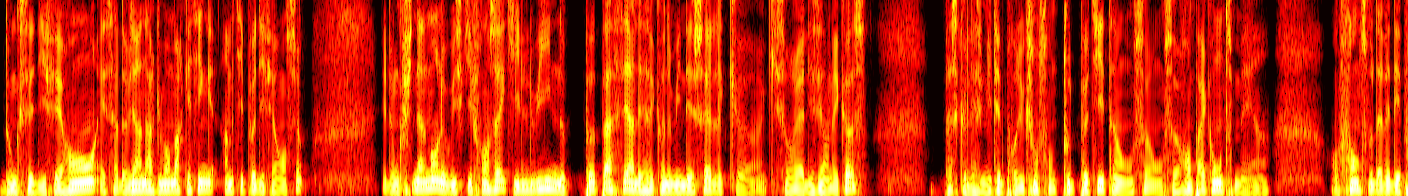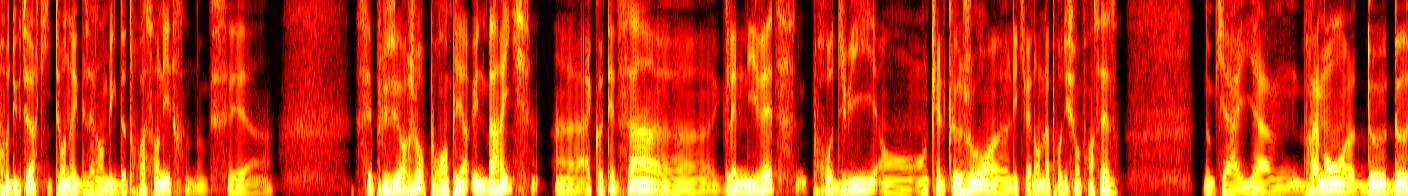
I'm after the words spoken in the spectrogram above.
donc c'est différent et ça devient un argument marketing un petit peu différenciant. Et donc finalement, le whisky français, qui lui ne peut pas faire les économies d'échelle qui sont réalisées en Écosse, parce que les unités de production sont toutes petites, hein, on se, se rend pas compte, mais euh, en France, vous avez des producteurs qui tournent avec des alambics de 300 litres. Donc c'est euh, c'est plusieurs jours pour remplir une barrique. Euh, à côté de ça, euh, Glenlivet produit en, quelques jours euh, l'équivalent de la production française. Donc il y a, y a, vraiment deux, deux,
